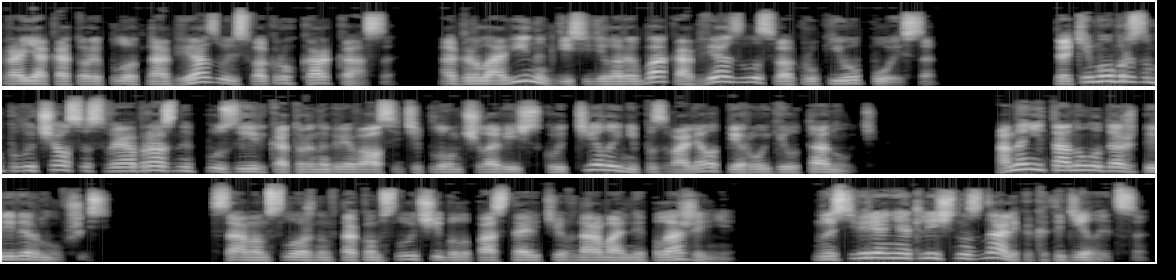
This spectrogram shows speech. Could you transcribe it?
края которой плотно обвязывались вокруг каркаса а горловина, где сидел рыбак, обвязывалась вокруг его пояса. Таким образом, получался своеобразный пузырь, который нагревался теплом человеческого тела и не позволял пироге утонуть. Она не тонула, даже перевернувшись. Самым сложным в таком случае было поставить ее в нормальное положение. Но северяне отлично знали, как это делается.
